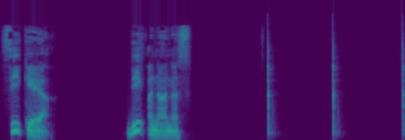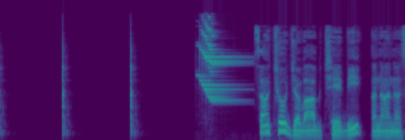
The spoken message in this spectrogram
સી કેળા. ડી અનાનસ સાચો જવાબ છે દી અનાનસ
